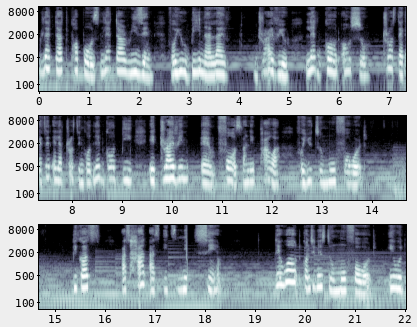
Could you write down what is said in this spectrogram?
let that purpose, let that reason for you being alive drive you. Let God also trust, like I said earlier, trust in God. Let God be a driving um, force and a power for you to move forward. Because as hard as it may seem, the world continues to move forward. It would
